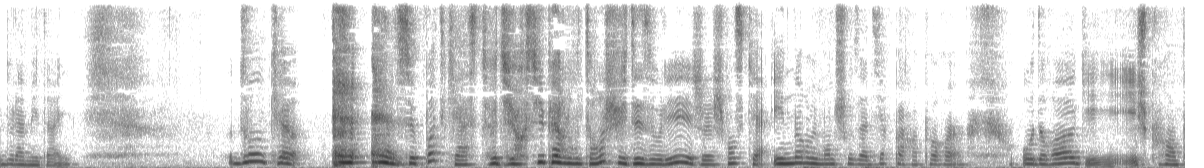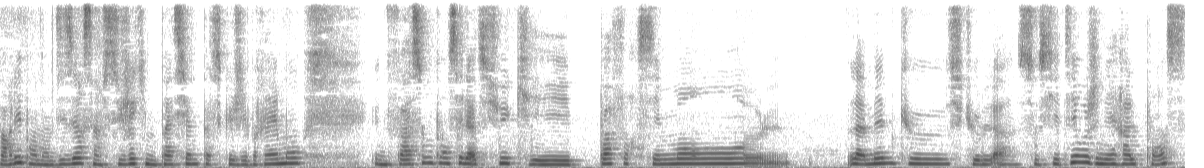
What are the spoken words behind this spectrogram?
de, la médaille. Donc, euh, ce podcast dure super longtemps, je suis désolée. Je, pense qu'il y a énormément de choses à dire par rapport euh, aux drogues et, je pourrais en parler pendant 10 heures. C'est un sujet qui me passionne parce que j'ai vraiment une façon de penser là-dessus qui est pas forcément la même que ce que la société en général pense.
